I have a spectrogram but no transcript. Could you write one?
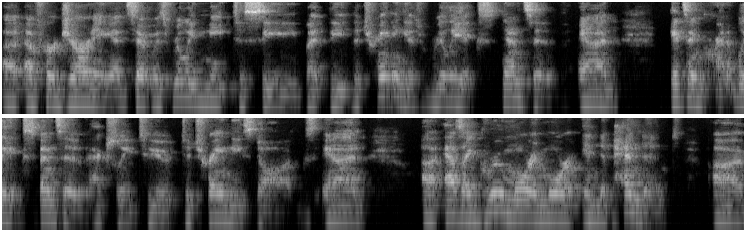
uh, of her journey. And so it was really neat to see, but the, the training is really extensive and it's incredibly expensive actually to, to train these dogs. And uh, as I grew more and more independent, uh,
